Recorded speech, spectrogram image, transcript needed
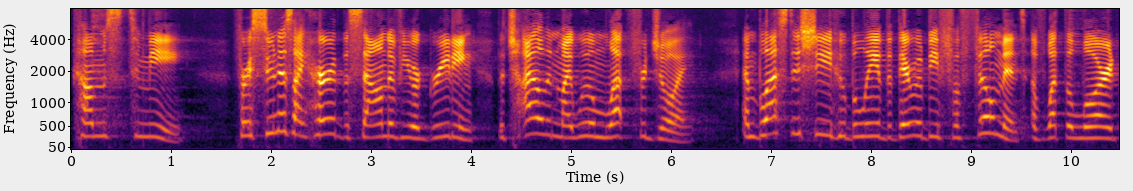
comes to me? For as soon as I heard the sound of your greeting, the child in my womb leapt for joy. And blessed is she who believed that there would be fulfillment of what the Lord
